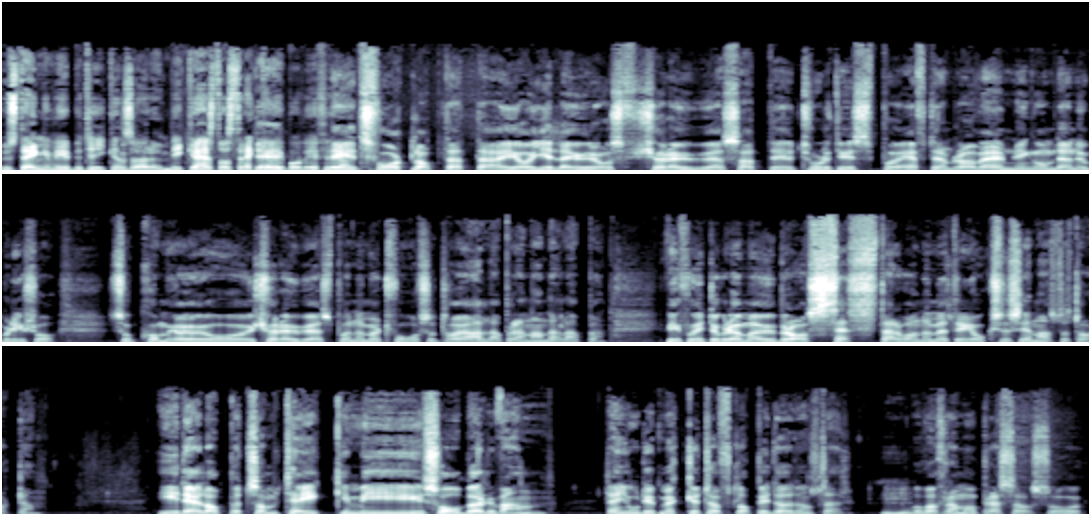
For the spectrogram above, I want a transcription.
Hur stänger vi butiken Sören? Vilka hästar sträcker vi på V4? Det är ett svårt lopp detta. Jag gillar ju att köra US så att eh, troligtvis på, efter en bra värmning, om det nu blir så, så kommer jag att köra US på nummer två så tar jag alla på den andra lappen. Vi får inte glömma hur bra Sestar var nummer tre också senaste starten i det loppet som Take Me Sober vann. Den gjorde ett mycket tufft lopp i dödens där. Mm. Och var framme och pressade oss. Och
